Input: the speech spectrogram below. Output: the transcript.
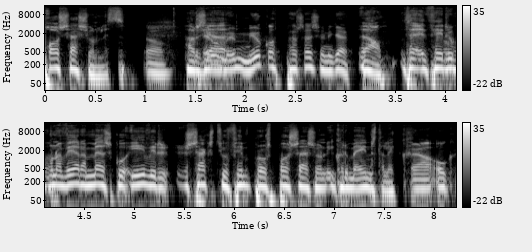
possession lið Já, Það að þeir eru mjög gott possession í gerð Já, þeir, þeir eru búin að vera með sko yfir 65% possession í hverjum einasta leik. Já, ok.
